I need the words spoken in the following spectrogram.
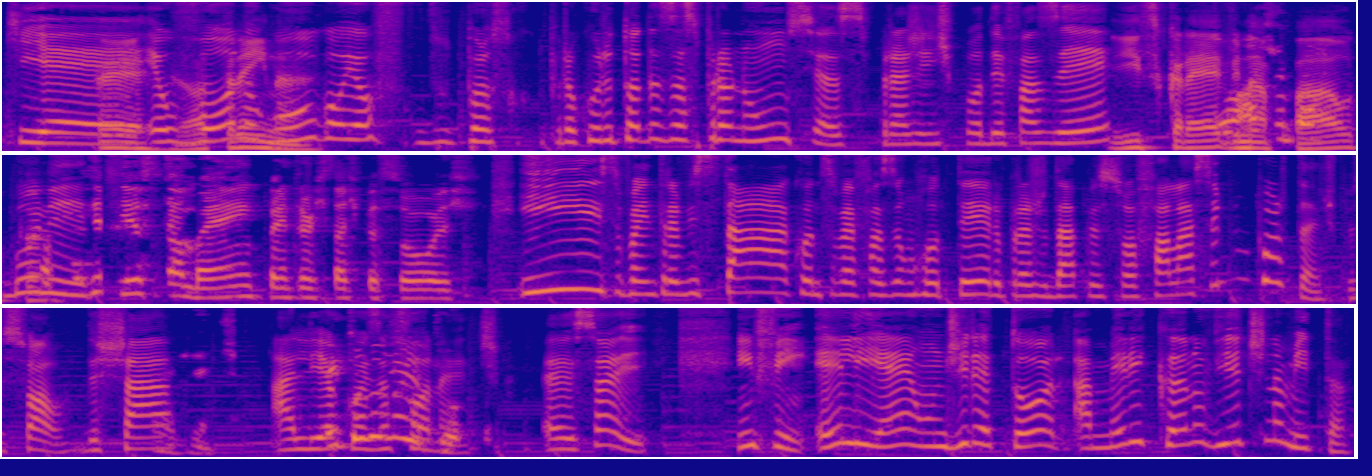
Que é, É, eu vou treina. no Google e eu procuro todas as pronúncias pra gente poder fazer. E escreve Eu na pauta. Bonito. Isso também, pra entrevistar as pessoas. Isso, pra entrevistar, quando você vai fazer um roteiro pra ajudar a pessoa a falar. É sempre importante, pessoal. Deixar gente. ali a Tem coisa fonética. É isso aí. Enfim, ele é um diretor americano-vietnamita.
